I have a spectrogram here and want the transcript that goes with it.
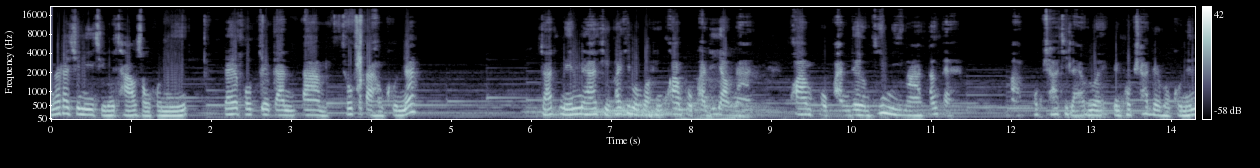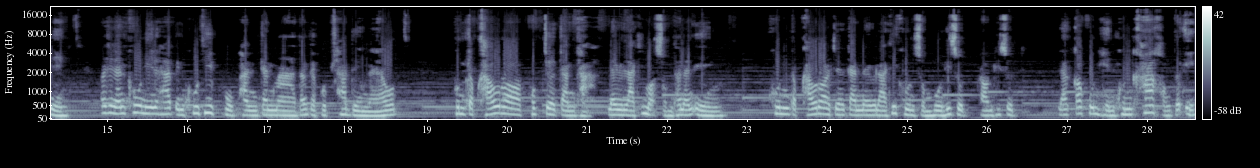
และราชินีสีไม้เท้าสองคนนี้ ได้พบเจอกันตามโชคชะตาของคุณนะจัดเม้นนะคะคือไพ่ที่บ่งบอกถึงความผูกพันที่ยาวนาน ความผูกพันเดิมที่มีมาตั้งแต่ภพชาติที่แล้วด้วย เป็นภพชาติเดิมของคุณนั่นเอง ราะฉะนั้นคู่นี้นะคะเป็นคู่ที่ผูกพันกันมาตั้งแต่ภพชาติเดิมแล้ว คุณกับเขารอพบเจอกันค่ะ ในเวลาที่เหมาะสมเท่านั้นเอง คุณกับเขารอเจอกันในเวลาที่คุณสมบูรณ์ที่สุดพร้อมที่สุด แล้วก็คุณเห็นคุณค่าของตัวเอง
